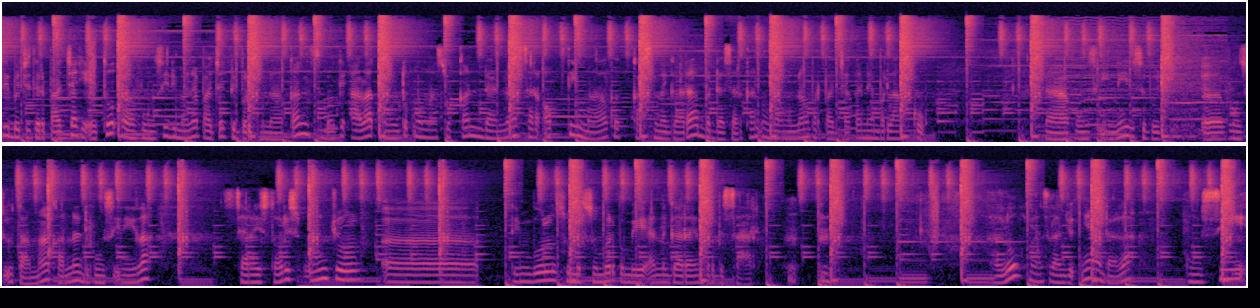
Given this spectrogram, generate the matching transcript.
fungsi budgeter pajak yaitu uh, fungsi di mana pajak dipergunakan sebagai alat untuk memasukkan dana secara optimal ke kas negara berdasarkan undang-undang perpajakan yang berlaku. Nah, fungsi ini disebut uh, fungsi utama karena di fungsi inilah secara historis muncul uh, timbul sumber-sumber pembiayaan negara yang terbesar. Lalu yang selanjutnya adalah fungsi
